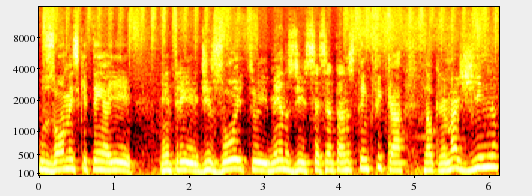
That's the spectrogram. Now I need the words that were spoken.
Os homens que têm aí entre 18 e menos de 60 anos tem que ficar na Ucrânia. Imagina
